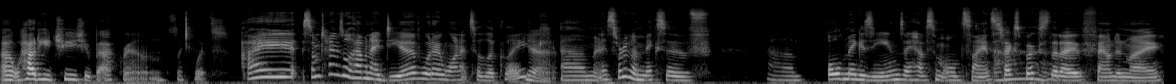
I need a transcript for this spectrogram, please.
Uh, how do you choose your backgrounds? Like what's? I sometimes will have an idea of what I want it to look like. Yeah. Um, and it's sort of a mix of Um, old magazines. I have some old science textbooks Ah. that I've found in my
